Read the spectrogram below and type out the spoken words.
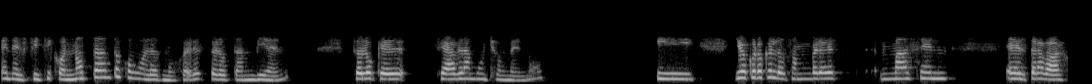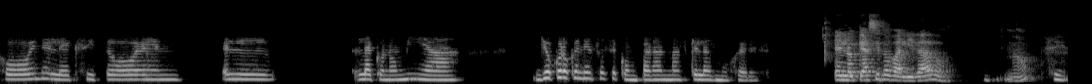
en el físico, no tanto como las mujeres, pero también, solo que se habla mucho menos. Y yo creo que los hombres más en el trabajo, en el éxito, en el la economía, yo creo que en eso se comparan más que las mujeres. En lo que ha sido validado, ¿no? Sí.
